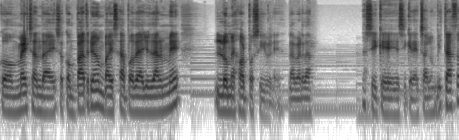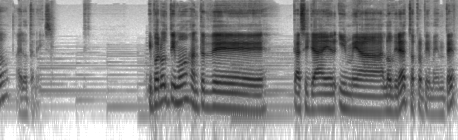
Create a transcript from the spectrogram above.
con merchandise o con Patreon, vais a poder ayudarme lo mejor posible, la verdad. Así que si queréis echarle un vistazo, ahí lo tenéis. Y por último, antes de casi ya irme a los directos propiamente,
